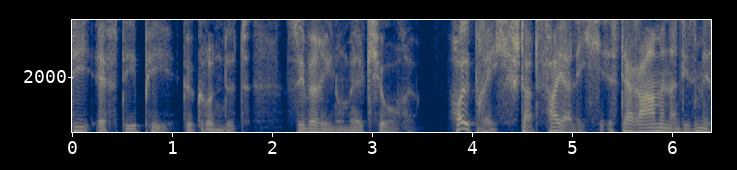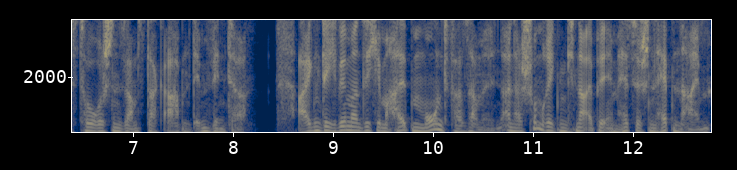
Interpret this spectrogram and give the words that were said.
die FDP, gegründet. Severino Melchiore. Holprig statt feierlich ist der Rahmen an diesem historischen Samstagabend im Winter. Eigentlich will man sich im halben Mond versammeln, einer schummrigen Kneipe im hessischen Heppenheim.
